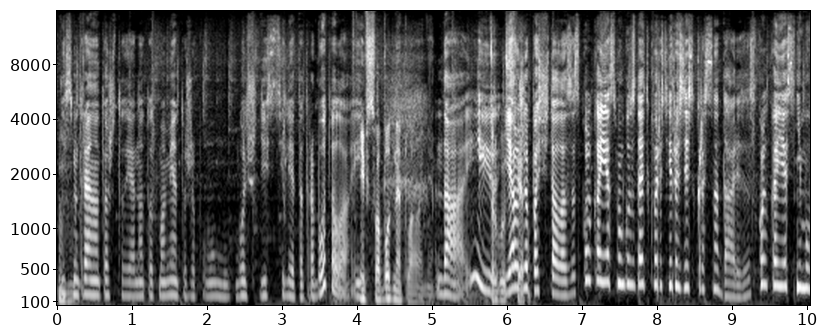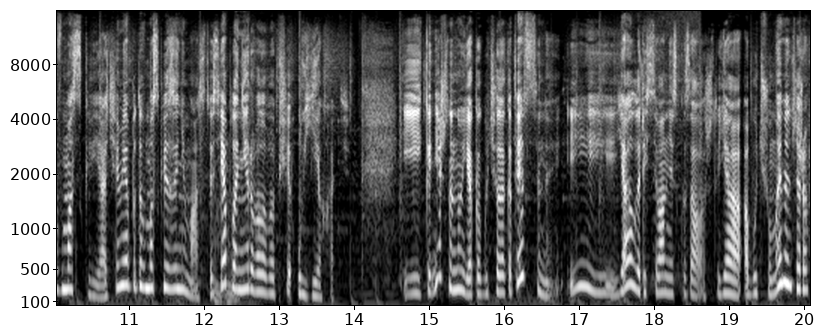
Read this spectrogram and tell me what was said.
несмотря на то, что я на тот момент уже, по-моему, больше 10 лет отработала. И в свободное плавание. Да, и я сферу. уже посчитала, за сколько я смогу сдать квартиру здесь, в Краснодаре, за сколько я сниму в Москве, а чем я буду в Москве заниматься. То есть я Мгм. планировала вообще уехать. И, конечно, ну, я как бы человек ответственный, и я Ларисе Ивановне сказала, что я обучу менеджеров,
